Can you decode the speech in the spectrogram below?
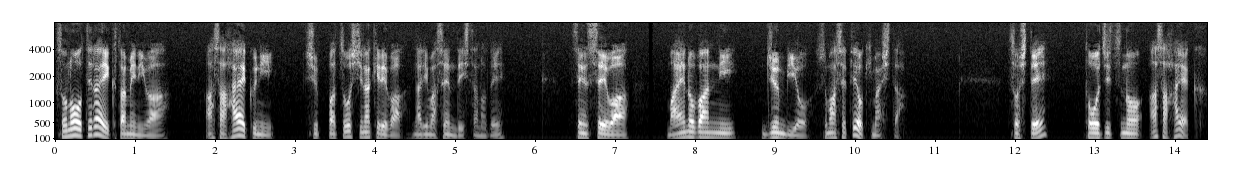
そのお寺へ行くためには朝早くに出発をしなければなりませんでしたので先生は前の晩に準備を済ませておきました。そして当日の朝早く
